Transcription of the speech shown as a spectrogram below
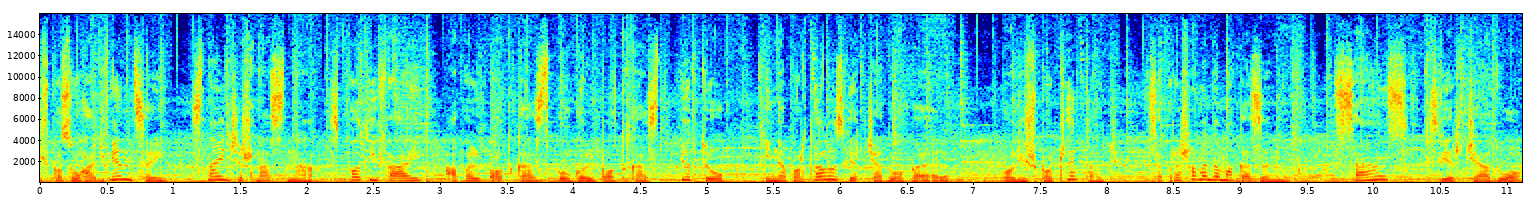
Chcesz posłuchać więcej? Znajdziesz nas na Spotify, Apple Podcast, Google Podcast, YouTube i na portalu zwierciadło.pl. Wolisz poczytać? Zapraszamy do magazynów Sens, Zwierciadło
